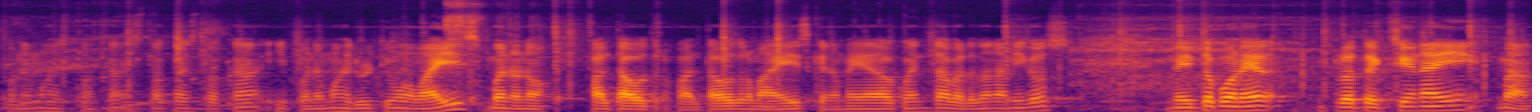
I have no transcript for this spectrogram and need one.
Ponemos esto acá, esto acá, esto acá. Y ponemos el último maíz. Bueno, no, falta otro, falta otro maíz que no me he dado cuenta. Perdón, amigos. Necesito poner protección ahí. Va.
